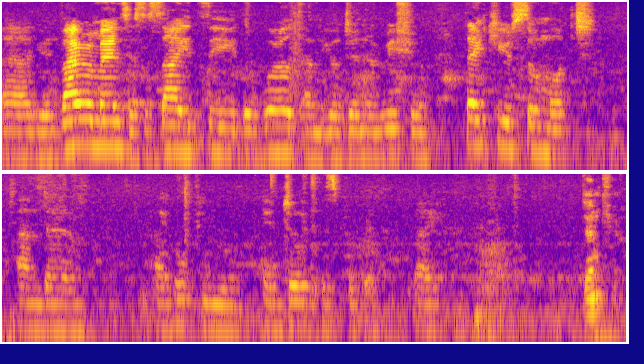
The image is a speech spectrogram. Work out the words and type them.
uh, your environment, your society, the world, and your generation. Thank you so much, and um, I hope you enjoyed this program. Bye. Thank you.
